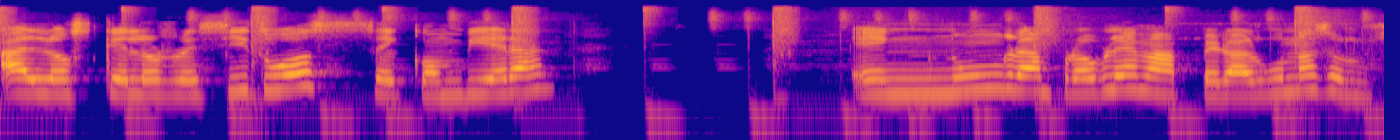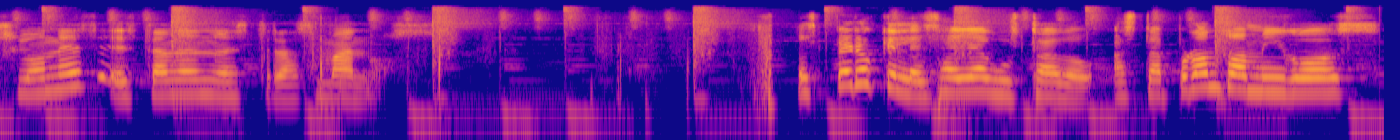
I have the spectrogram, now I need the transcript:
a los que los residuos se convieran en un gran problema, pero algunas soluciones están en nuestras manos. Espero que les haya gustado. Hasta pronto amigos.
